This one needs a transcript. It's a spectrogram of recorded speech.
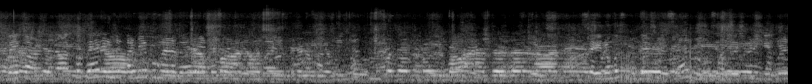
விவேகானந்தர் அப்போ வேற இந்த கன்னியாகுமரியில் வேற என்ன சரி. ரொம்ப சந்தோஷம் சார் சந்தோஷம் எப்படி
